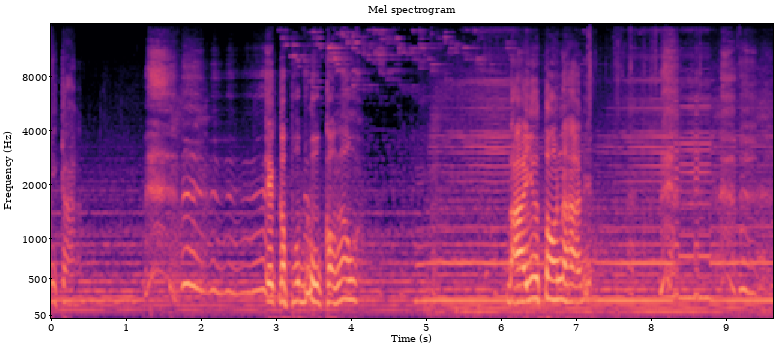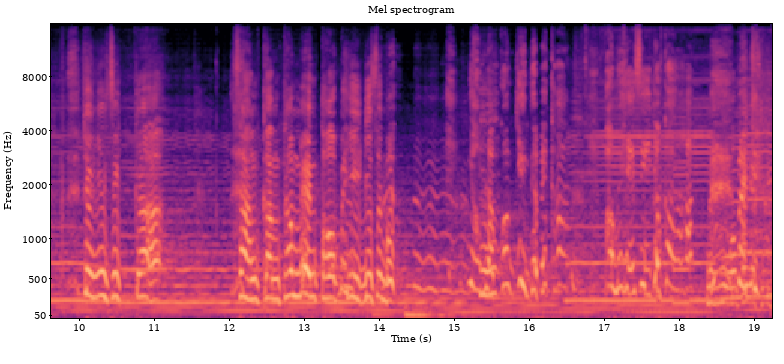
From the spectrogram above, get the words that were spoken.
มิกา เอกภพลูกของเราตายอยู่ตอนหน้านี่จึงยังสิกล้าสร้างกรรมทำเอ็นต่อไปอีกอยู่สนบยอมรับความจริงเถอะไปค่ะพระมเหสีเจ้าค่ะในหัวพระยาค่ะ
